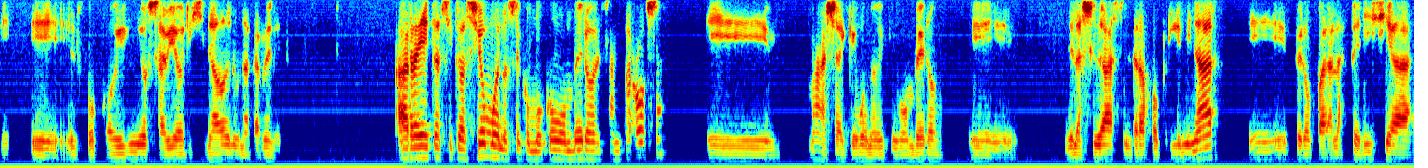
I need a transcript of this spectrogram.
este, el foco ignio se había originado en una camioneta. A raíz de esta situación, bueno, se convocó bomberos de Santa Rosa, eh, más allá de que, bueno, de que bomberos eh, de la ciudad hacen trabajo preliminar, pero para las pericias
